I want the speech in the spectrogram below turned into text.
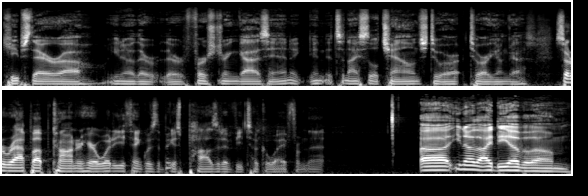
keeps their uh, you know their their first string guys in. It, it's a nice little challenge to our to our young guys. So to wrap up, Conner here, what do you think was the biggest positive you took away from that? Uh, you know, the idea of um,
